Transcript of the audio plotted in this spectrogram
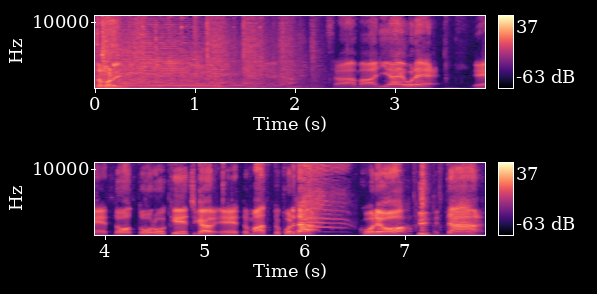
黙れ。さあ間に合え俺えーと泥系違うえーとマットこれだこれをダン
